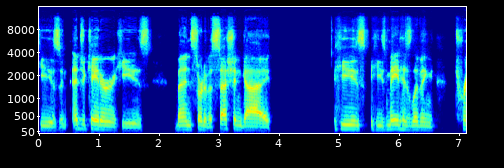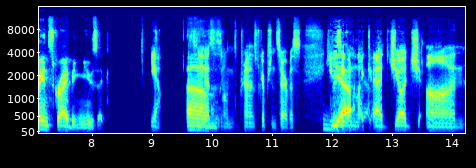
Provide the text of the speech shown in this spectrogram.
He's an educator, he's been sort of a session guy. He's he's made his living transcribing music. Um, he has his own transcription service. He was yeah. even like a judge on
